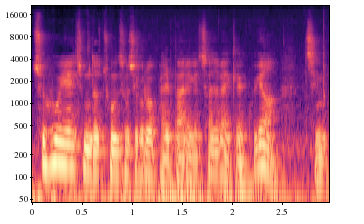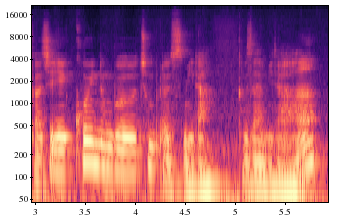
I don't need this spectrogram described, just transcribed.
추후에 좀 더 좋은 소식으로 발빠르게 찾아뵙겠고요. 지금까지 코인 농부 첨부였습니다. 감사합니다.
